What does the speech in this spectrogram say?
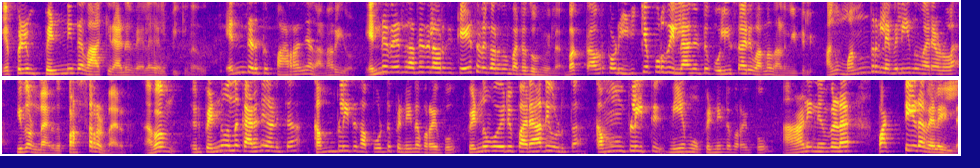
എപ്പോഴും പെണ്ണിന്റെ വാക്കിലാണ് വില കൽപ്പിക്കുന്നത്. എന്റെ അടുത്ത് പറഞ്ഞതാണ് അറിയോ? എന്റെ പേരിൽ സത്യത്തിൽ അവർക്ക് കേസ് എടുക്കാനൊന്നും പറ്റത്തൊന്നുമില്ല. ബട്ട് അവർക്ക് അവിടെ ഇരിക്കപ്പുറത്ത് ഇല്ലാഞ്ഞിട്ട് പോലീസുകാർ വന്നതാണ് വീട്ടിൽ അങ്ങ് മന്ത്രി ലെവലിൽ നിന്ന് വരെയുള്ള ഇതുണ്ടായിരുന്നു പ്രഷർ ഉണ്ടായിരുന്നു. അപ്പം ഒരു പെണ്ണ് വന്ന് കരഞ്ഞു കാണിച്ചാൽ കംപ്ലീറ്റ് സപ്പോർട്ട് പെണ്ണിന്റെ പുറകെ പോകും പെണ്ണ് പോയൊരു പരാതി കൊടുത്ത കംപ്ലീറ്റ് നിയമവും പെണ്ണിന്റെ പുറകെ പോകും ആണിനെവിടെ പട്ടിയുടെ വിലയില്ല.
